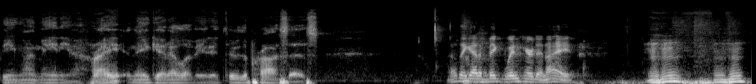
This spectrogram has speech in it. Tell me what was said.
being on Mania, right? And they get elevated through the process. Well, they got a big win here tonight. Mm-hmm. Mm-hmm.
